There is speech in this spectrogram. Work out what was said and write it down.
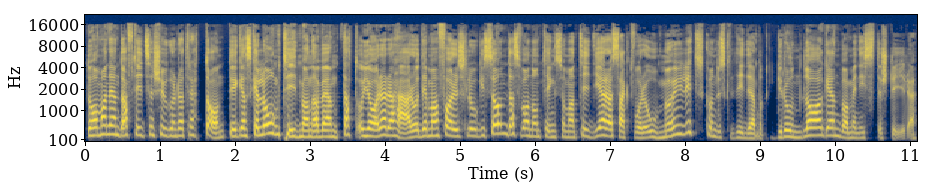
Då har man ändå haft tid sedan 2013. Det är ganska lång tid man har väntat att göra det här. Och det man föreslog i söndags var någonting som man tidigare har sagt vore omöjligt, kunde strida mot grundlagen, var ministerstyre.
